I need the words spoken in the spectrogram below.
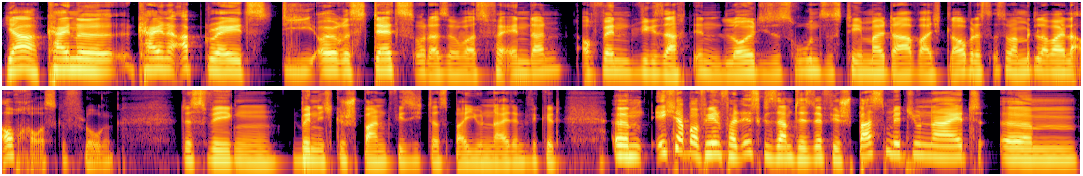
ja, keine, keine Upgrades, die eure Stats oder sowas verändern. Auch wenn, wie gesagt, in LoL dieses Runensystem mal da war. Ich glaube, das ist aber mittlerweile auch rausgeflogen. Deswegen bin ich gespannt, wie sich das bei Unite entwickelt. Ähm, ich habe auf jeden Fall insgesamt sehr, sehr viel Spaß mit Unite. Ähm,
